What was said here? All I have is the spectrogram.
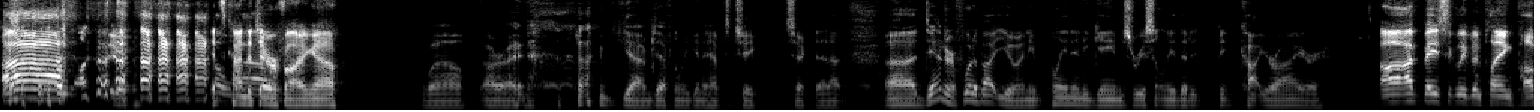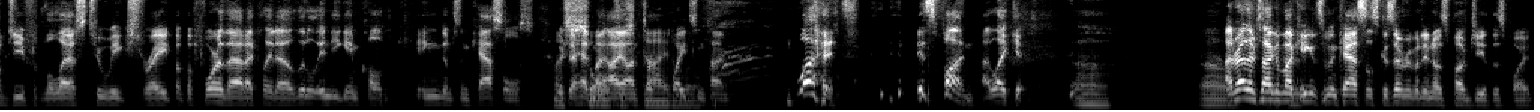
Ah, it's kind of Wow. terrifying. Yeah. Wow, all right, yeah, I'm definitely gonna have to check check that out. Uh, Dandruff, what about you? Any playing any games recently that it, it caught your eye or? Uh, I've basically been playing PUBG for the last two weeks straight, but before that, I played a little indie game called Kingdoms and Castles, My which I had my eye on for quite some time. what? it's fun. I like it. Uh, uh, I'd rather talk about Kingdoms and Castles because everybody knows PUBG at this point.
